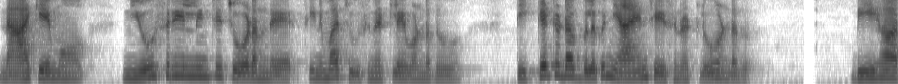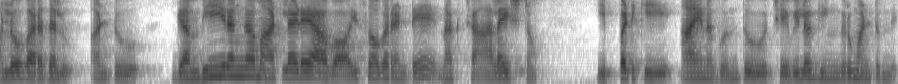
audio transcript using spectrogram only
నాకేమో న్యూస్ రీల్ నుంచి చూడందే సినిమా చూసినట్లే ఉండదు. టిక్కెట్ డబ్బులకు న్యాయం చేసినట్లు ఉండదు. బీహార్లో వరదలు అంటూ గంభీరంగా మాట్లాడే ఆ వాయిస్ ఓవర్ అంటే నాకు చాలా ఇష్టం. ఇప్పటికీ ఆయన గొంతు చెవిలో గింగురుమంటుంది.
